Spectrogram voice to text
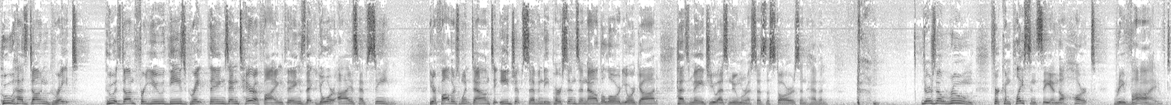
who has done great, who has done for you these great things and terrifying things that your eyes have seen. Your fathers went down to Egypt, 70 persons, and now the Lord your God has made you as numerous as the stars in heaven. There's no room for complacency in the heart revived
